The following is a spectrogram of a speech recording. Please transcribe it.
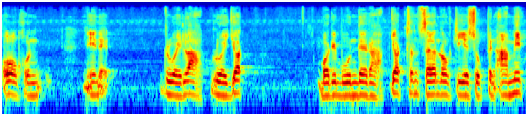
โอ้คนนี่เนี่ยรวยลาบรวยยศ บริบูรณ์ได้ราบยศสรรเสริญโลกียสุขเป็นอามิตร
